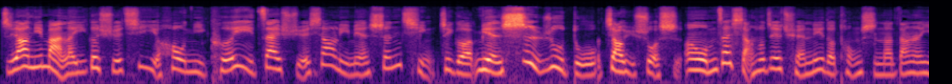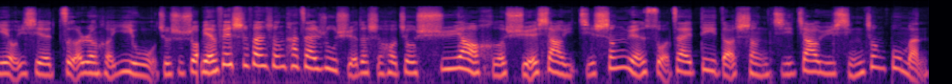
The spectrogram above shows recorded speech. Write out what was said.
只要你满了一个学期以后，你可以在学校里面申请这个免试入读教育硕士。嗯，我们在享受这些权利的同时呢，当然也有一些责任和义务，就。是说，免费师范生他在入学的时候就需要和学校以及生源所在地的省级教育行政部门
